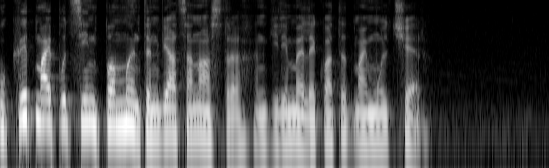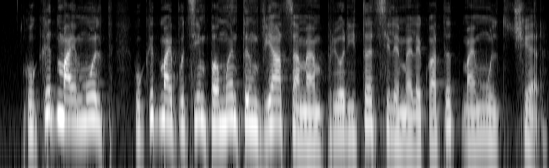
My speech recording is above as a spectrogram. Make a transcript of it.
Cu cât mai puțin pământ în viața noastră, în ghilimele, cu atât mai mult cer. Cu cât mai mult, cu cât mai puțin pământ în viața mea, în prioritățile mele, cu atât mai mult cer.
